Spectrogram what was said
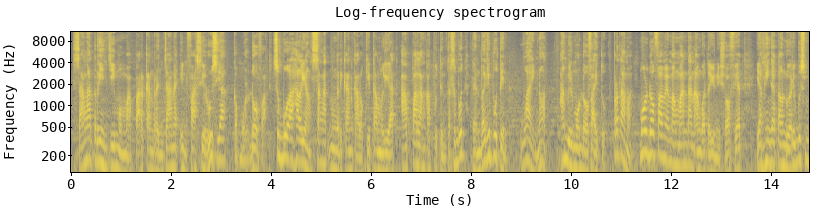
sangat rinci memaparkan rencana invasi Rusia ke Moldova. Sebuah hal yang sangat mengerikan kalau kita melihat apa langkah Putin tersebut dan bagi Putin, why not? Ambil Moldova itu. Pertama, Moldova memang mantan anggota Uni Soviet yang hingga tahun 2009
